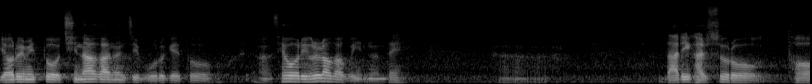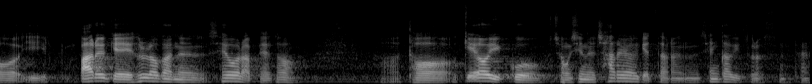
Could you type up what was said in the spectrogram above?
여름이 또 지나가는지 모르게도 어, 세월이 흘러가고 있는데 어, 날이 갈수록 더이 빠르게 흘러가는 세월 앞에서 어, 더 깨어 있고 정신을 차려야겠다라는 생각이 들었습니다.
